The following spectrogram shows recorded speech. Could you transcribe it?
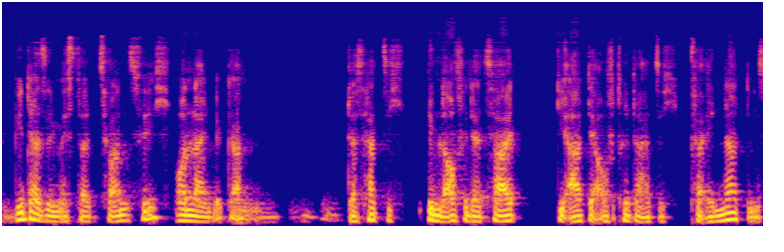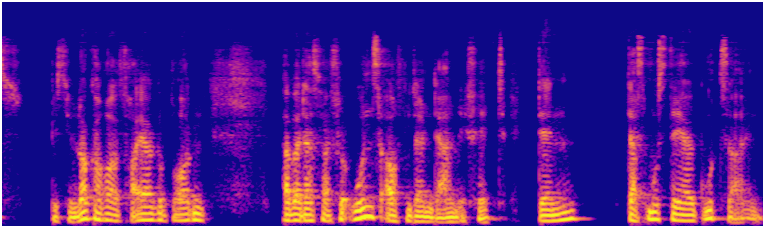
Wintersemester 20 online gegangen. Das hat sich im Laufe der Zeit, die Art der Auftritte hat sich verändert. Die ist ein bisschen lockerer, freier geworden. Aber das war für uns auch wieder ein Lerneffekt, denn das musste ja gut sein.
